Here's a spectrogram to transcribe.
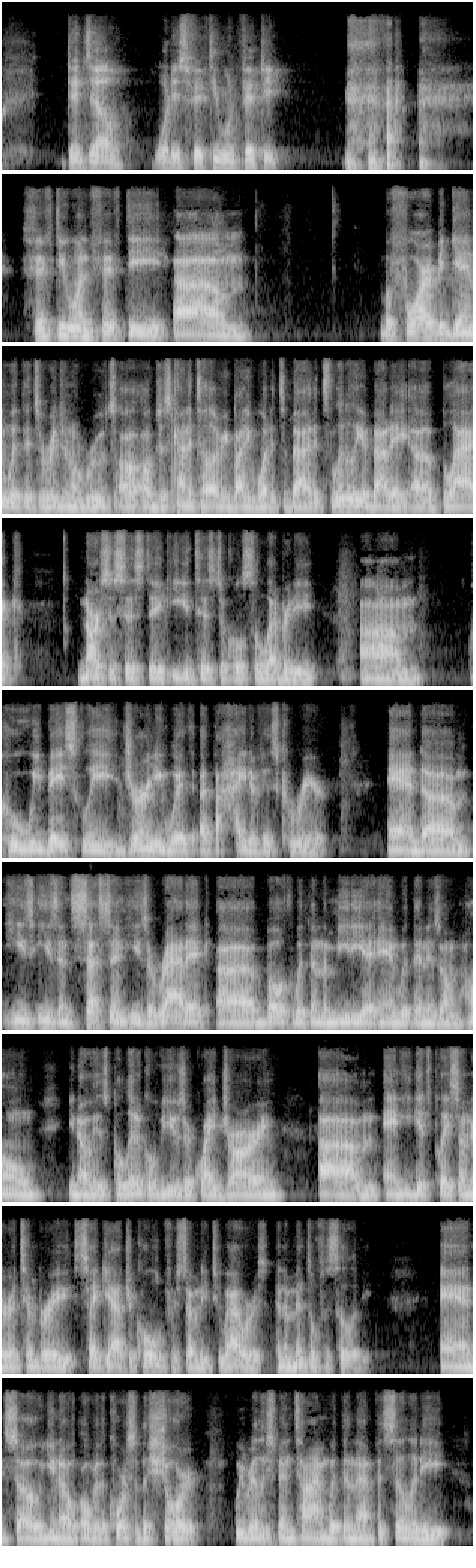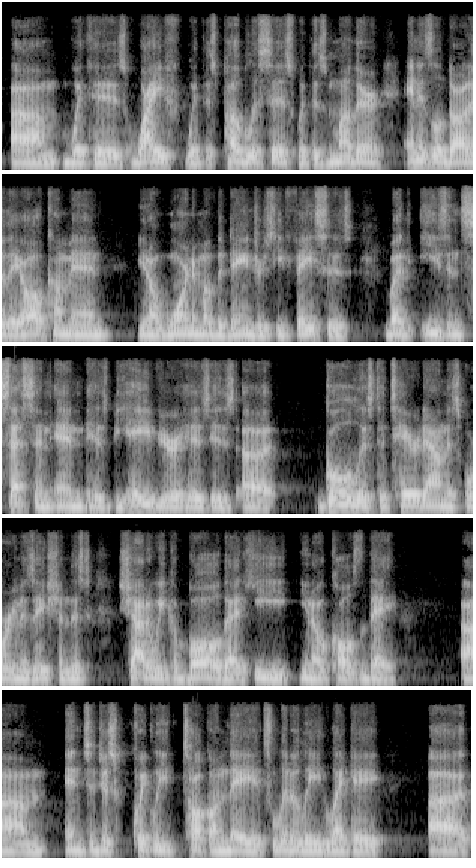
Denzel, what is 5150? 5150. Um, before I begin with its original roots, I'll, I'll just kind of tell everybody what it's about. It's literally about a, a black, narcissistic, egotistical celebrity um, who we basically journey with at the height of his career and um, he's he's incessant. He's erratic, uh, both within the media and within his own home. You know, his political views are quite jarring, um, and he gets placed under a temporary psychiatric hold for 72 hours in a mental facility. And so, you know, over the course of the short, we really spend time within that facility um, with his wife, with his publicist, with his mother, and his little daughter. They all come in, you know, warn him of the dangers he faces but he's incessant in his behavior. His his uh, goal is to tear down this organization, this shadowy cabal that he you know calls they. Um, and to just quickly talk on they, it's literally like a uh,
